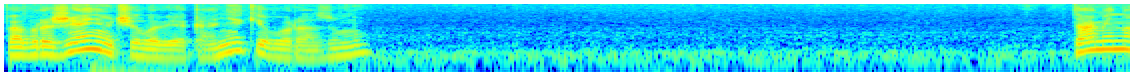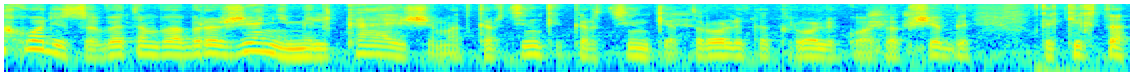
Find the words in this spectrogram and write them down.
воображению человека, а не к его разуму. Там и находится, в этом воображении, мелькающем от картинки к картинке, от ролика к ролику, от вообще каких-то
